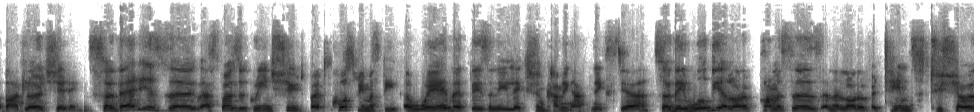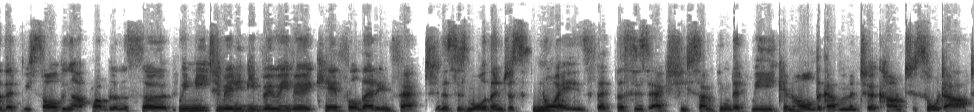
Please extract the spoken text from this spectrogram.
about load shedding. So that is, a, I suppose, a green shoot. But of course, we must be aware that there's an election coming up next year. So there will be a lot of promises and a lot of attempts to show that we're solving our problems. So we need to really be very, very careful that, in fact, this is more more than just noise, that this is actually something that we can hold the government to account to sort out.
